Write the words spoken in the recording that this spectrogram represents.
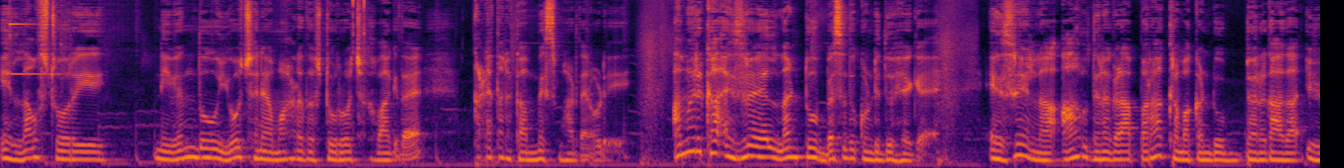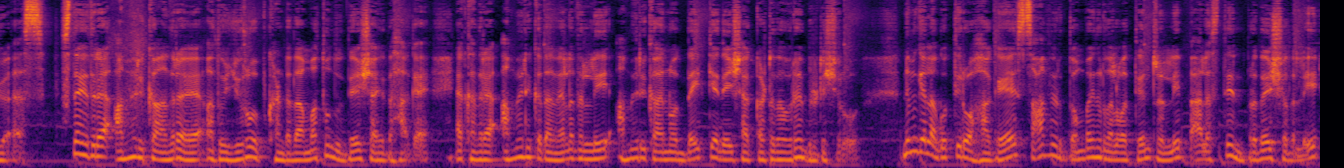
ಈ ಲವ್ ಸ್ಟೋರಿ ನೀವೆಂದೂ ಯೋಚನೆ ಮಾಡದಷ್ಟು ರೋಚಕವಾಗಿದೆ. ಕಡೆ ತನಕ ಮಿಸ್ ಮಾಡಿದೆ ನೋಡಿ. ಅಮೆರಿಕ ಇಸ್ರೇಲ್ ನಂಟು ಬೆಸೆದುಕೊಂಡಿದ್ದು ಹೇಗೆ? ಇಸ್ರೇಲ್ನ ಆರು ದಿನಗಳ ಪರಾಕ್ರಮ ಕಂಡು ಬೆರಗಾದ ಯುಎಸ್. ಸ್ನೇಹಿತರೆ, ಅಮೆರಿಕ ಅಂದ್ರೆ ಅದು ಯುರೋಪ್ ಖಂಡದ ಮತ್ತೊಂದು ದೇಶ ಇದ್ದ ಹಾಗೆ. ಯಾಕಂದ್ರೆ ಅಮೆರಿಕದ ನೆಲದಲ್ಲಿ ಅಮೆರಿಕ ಅನ್ನೋ ದೈತ್ಯ ದೇಶ ಕಟ್ಟಿದವರೇ ಬ್ರಿಟಿಷರು. ನಿಮಗೆಲ್ಲ ಗೊತ್ತಿರೋ ಹಾಗೆ ಸಾವಿರದ ಒಂಬೈನೂರ ನಲವತ್ತೆಂಟರಲ್ಲಿ ಪ್ಯಾಲೆಸ್ತೀನ್ ಪ್ರದೇಶದಲ್ಲಿ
